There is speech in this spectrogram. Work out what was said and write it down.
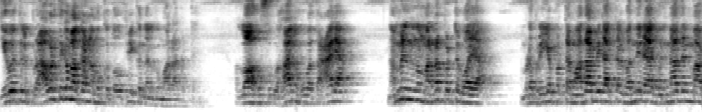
ജീവിതത്തിൽ പ്രാവർത്തികമാക്കാൻ നമുക്ക് തോഫീക്ക് നൽകുമാറാകട്ടെ. അള്ളാഹു സുബാനുഭവത്താര നമ്മിൽ നിന്ന് മരണപ്പെട്ടു പോയ നമ്മുടെ പ്രിയപ്പെട്ട മാതാപിതാക്കൾ വന്നിരായ ഗുരുനാഥന്മാർ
